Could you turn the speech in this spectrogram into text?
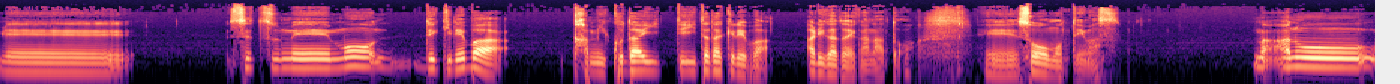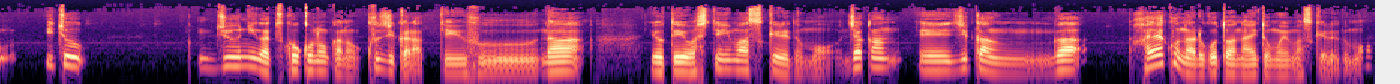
えー、説明もできれば噛み砕いていただければありがたいかなと、えー、そう思っています。まあ、あのー、一応、12月9日の9時からっていう風な予定はしていますけれども、若干、えー、時間が早くなることはないと思いますけれども、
